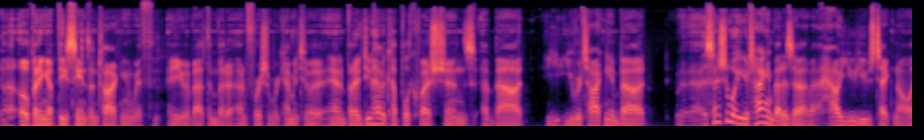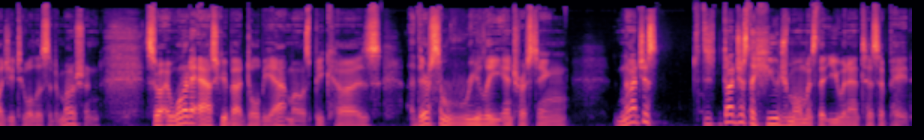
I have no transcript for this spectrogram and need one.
uh, opening up these scenes and talking with you about them, but unfortunately, we're coming to an end. But I do have a couple of questions about. You you were talking about essentially what you're talking about is about how you use technology to elicit emotion. So I wanted to ask you about Dolby Atmos because there's some really interesting, not just not just the huge moments that you would anticipate,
